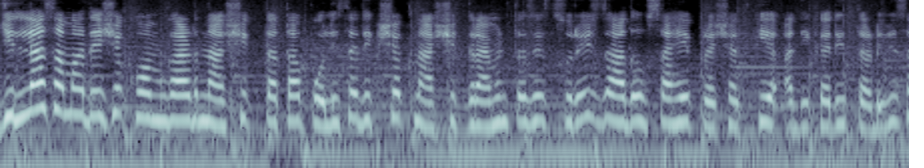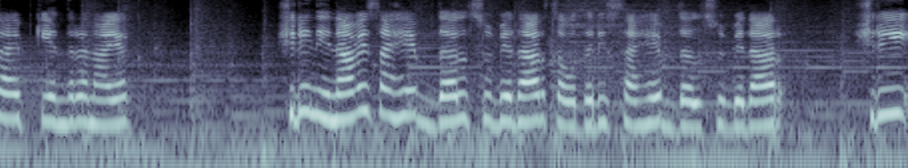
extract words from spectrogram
जिल्हा समादेशक होमगार्ड नाशिक तथा पोलीस अधीक्षक नाशिक ग्रामीण तसेच सुरेश जाधव साहेब प्रशासकीय अधिकारी तडवी साहेब केंद्र नायक श्री निनावे साहेब दल सुभेदार चौधरी साहेब दल सुभेदार श्री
